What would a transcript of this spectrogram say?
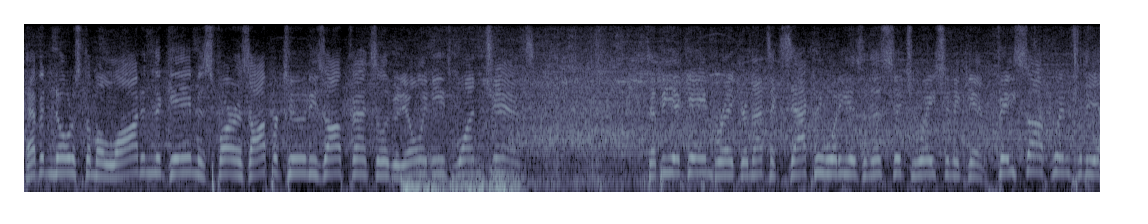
Haven't noticed him a lot in the game as far as opportunities offensively, but he only needs one chance to be a game breaker, and that's exactly what he is in this situation again. Face-off win for the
